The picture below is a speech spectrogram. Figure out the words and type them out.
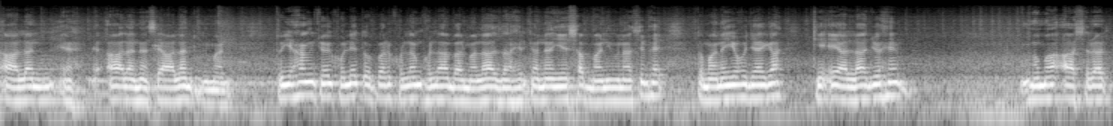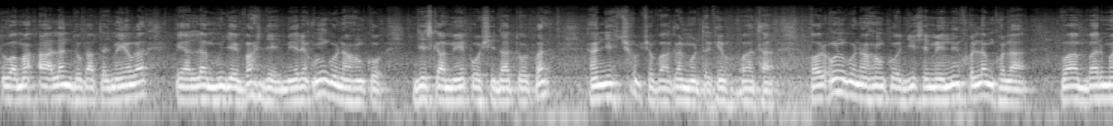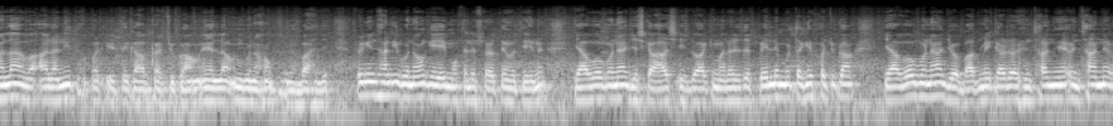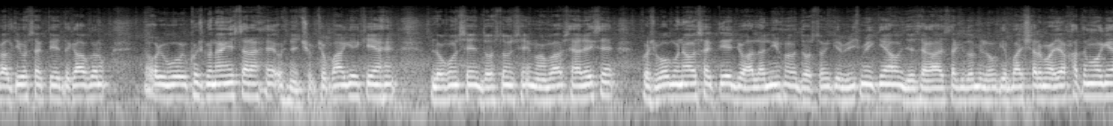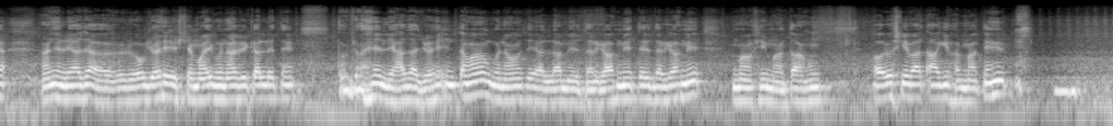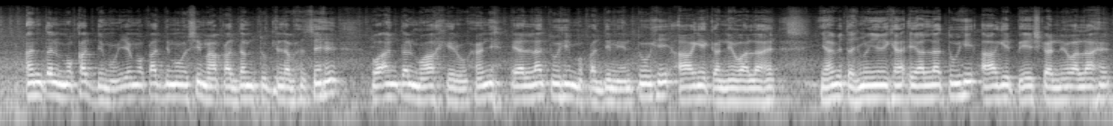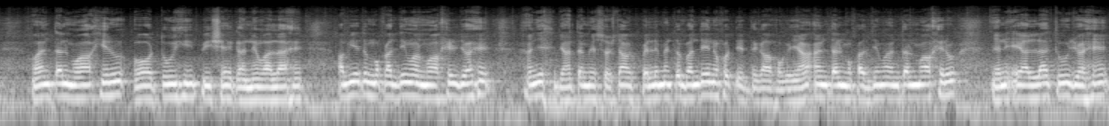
عالن عالن سے عالن تو معنی۔ تو یہاں جو ہے کھلے طور پر کھلم، کھلا، برملا، ظاہر کرنا، یہ سب معنی مناسب ہے۔ تو معنی یہ ہو جائے گا کہ اے اللہ جو ہے مما آسرت وما عالن دو کا تجمہ ہوگا؟ اے اللہ مجھے بخش دے میرے ان گناہوں کو جس کا میں پوشیدہ طور پر ہاں جی چھپ چھپا کر مرتکب ہوا تھا۔ اور ان گناہوں کو جسے میں نے کھلم کھلا و برملا و عالانی طور پر ارتکاب کر چکا ہوں۔ اے اللہ، ان گناہوں کو میں باہ دے۔ کیونکہ انسان کے گناہوں کی یہی مختلف صورتیں ہوتی ہیں نا۔ یا وہ گناہ جس کا آج اس دعا کی مرحلے سے پہلے مرتکب ہو چکا ہوں، یا وہ گناہ جو بعد میں کر انسان نے انسان نے غلطی ہو سکتی ہے، ارتکاب کروں۔ اور وہ کچھ گناہ اس طرح ہے، اس نے چھپ چھپ آگے کیا ہے۔ لوگوں سے، دوستوں سے، ماں باپ سے، ہر ایک سے کچھ وہ گناہ ہو سکتی ہے جو عالانی ہو، دوستوں کے بیچ میں کیا ہو؟ جیسے آج کے دو میں لوگوں کے پاس شرم ختم ہو گیا۔ ہاں جی لہٰذا لوگ جو ہے اجتماعی گناہ بھی کر لیتے ہیں۔ تو جو ہے، لہٰذا جو ہے ان تمام گناہوں سے اللہ میرے درگاہ میں، تیرے درگاہ میں معافی مانتا ہوں۔ اور اس کے بعد آگے فرماتے ہیں، انت المقدم، یہ مقدم اسی مقدم تو کے لفظ سے ہیں۔ وہ انت المؤخر ہاں جی؟ اے اللہ، تو ہی مقدم ہے، تو ہی آگے کرنے والا ہے۔ یہاں بھی تجمہ یہ لکھا اے اللہ، تو ہی آگے پیش کرنے والا ہے۔ وہ انت المؤخر، اور تو ہی پیچھے کرنے والا ہے۔ اب یہ تو مقدم اور مؤخر جو ہے ہاں جی جہاں تک میں سوچتا ہوں، پہلے میں تو بندے نے خود ارتکاب ہو گیا یہاں انت المقدم انت المؤخر یعنی اے اللہ، تو جو ہے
